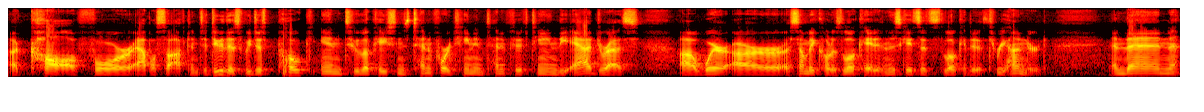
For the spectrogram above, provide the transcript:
uh, call for AppleSoft. And to do this, we just poke into locations 1014 and 1015 the address uh, where our assembly code is located. In this case, it's located at 300. And then,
